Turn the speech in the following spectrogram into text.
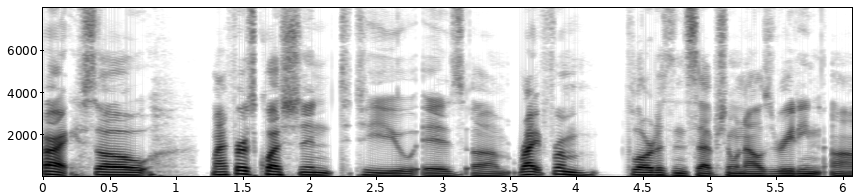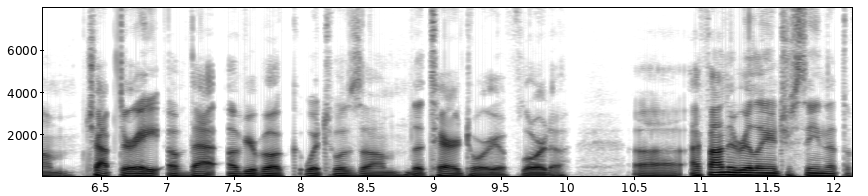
All right. So, my first question to you is um, right from Florida's inception when I was reading um, chapter eight of that of your book, which was um, the territory of Florida. Uh, I found it really interesting that the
